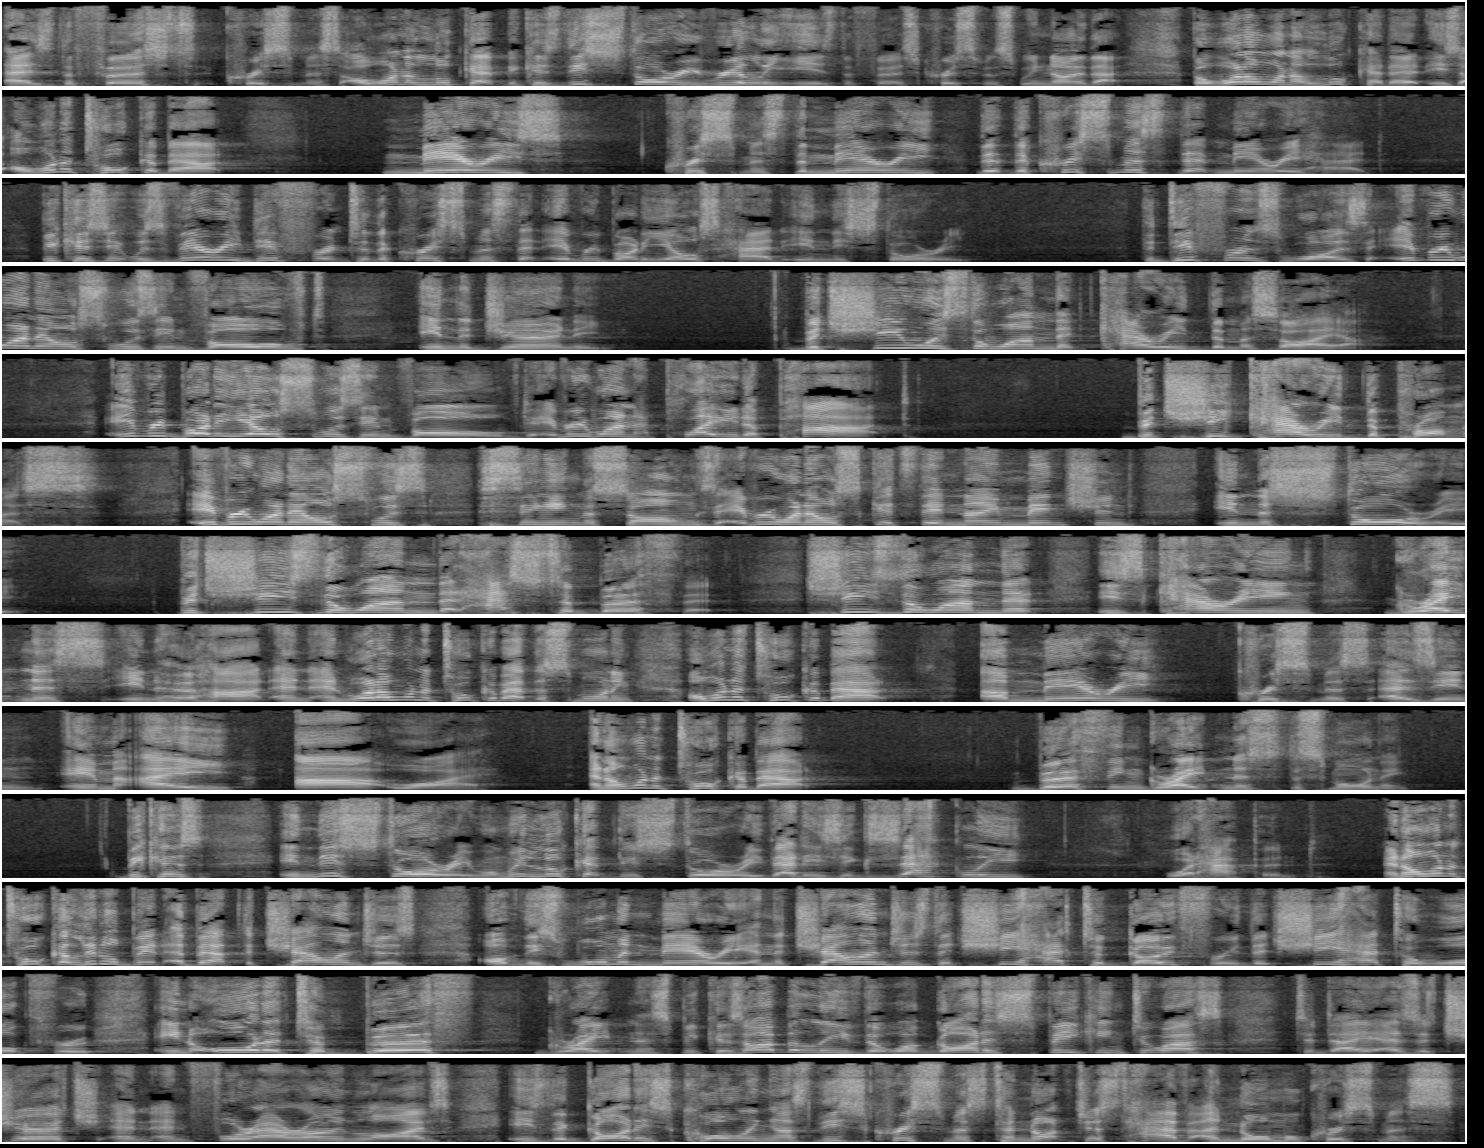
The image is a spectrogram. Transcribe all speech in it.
as the first Christmas. I want to look at, because this story really is the first Christmas, we know that. But what I want to look at it is I want to talk about Mary's Christmas, the Mary, the, the Christmas that Mary had. Because it was very different to the Christmas that everybody else had in this story. The difference was everyone else was involved in the journey, but she was the one that carried the Messiah. Everybody else was involved, everyone played a part, but she carried the promise. Everyone else was singing the songs, everyone else gets their name mentioned in the story, but she's the one that has to birth it. She's the one that is carrying greatness in her heart. And, and what I want to talk about this morning, I want to talk about a Mary Christmas, as in M A R Y. And I want to talk about birthing greatness this morning. Because in this story, when we look at this story, that is exactly what happened. And I want to talk a little bit about the challenges of this woman, Mary, and the challenges that she had to go through, that she had to walk through in order to birth greatness because I believe that what God is speaking to us today as a church and, and for our own lives is that God is calling us this Christmas to not just have a normal Christmas.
